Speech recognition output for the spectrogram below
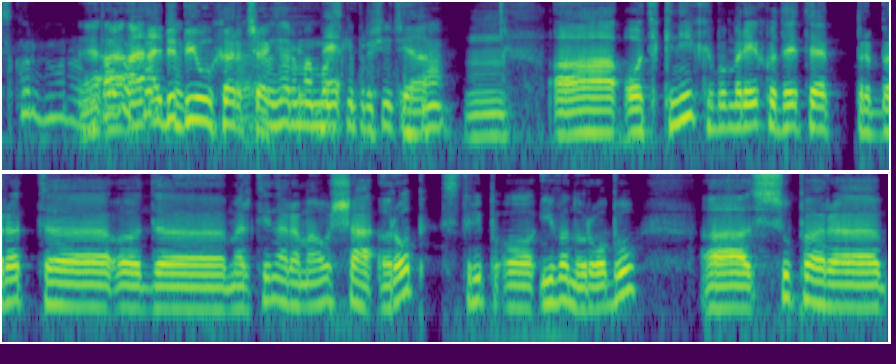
Skoraj bi moral Ja, biti tako ali- bi bil hrček. Oziroma morski prešiček. ja. Ja. Uh, od knjig bom rekel, da je prebrati uh, od uh, Martina Ramauša Rob, strip o Ivanu Robu. Uh, super uh,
